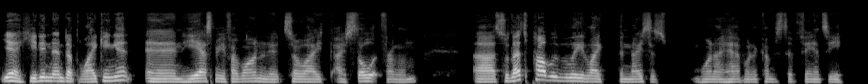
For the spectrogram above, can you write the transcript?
Yeah, he didn't end up liking it, and he asked me if I wanted it, so I I stole it from him. Uh, so that's probably like the nicest one I have when it comes to fancy.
